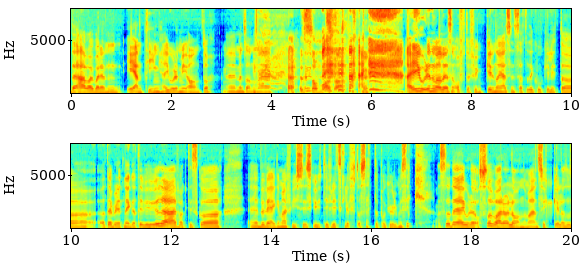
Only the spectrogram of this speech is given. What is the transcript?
det her var jo bare en én ting. Jeg gjorde mye annet òg. Men sånn eh, Som var da. Jeg gjorde noe av det som ofte funker når jeg syns at det koker litt og at jeg blir litt negativ i huet. Det er faktisk å eh, bevege meg fysisk ut i frisk luft og sette på kul musikk. Så det jeg gjorde også, var å låne meg en sykkel, og så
